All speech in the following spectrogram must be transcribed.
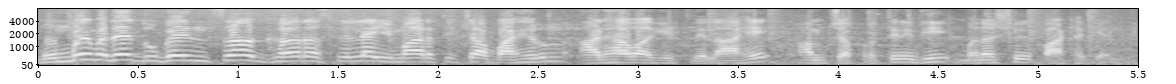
मुंबईमध्ये दुबेंचं घर असलेल्या इमारतीच्या बाहेरून आढावा घेतलेला आहे आमच्या प्रतिनिधी मनश्री पाठक यांनी.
